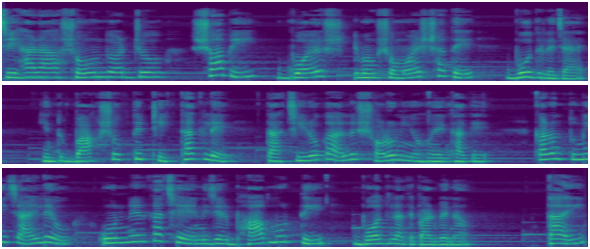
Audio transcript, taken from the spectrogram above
চেহারা, সৌন্দর্য, সবই বয়স এবং সময়ের সাথে বদলে যায়। কিন্তু বাকশক্তি ঠিক থাকলে তা চিরকাল স্মরণীয় হয়ে থাকে। কারণ তুমি চাইলেও অন্যের কাছে নিজের ভাবমূর্তি বদলাতে পারবে না। তাই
